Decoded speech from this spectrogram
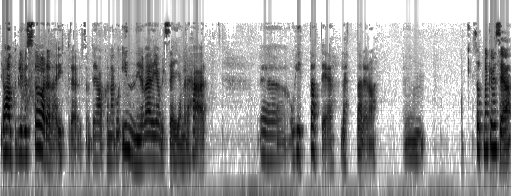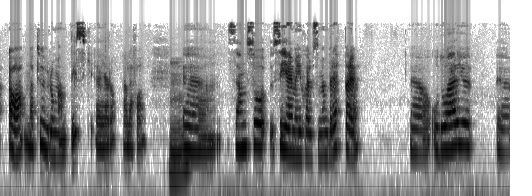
Jag har inte blivit störd av det här yttre liksom, utan jag har kunnat gå in i det, vad är det jag vill säga med det här? Eh, och hittat det lättare då. Mm. så att man kan väl säga, ja, naturromantisk är jag då i alla fall. Mm. Eh, sen så ser jag mig själv som en berättare. Eh, och då är det ju eh,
